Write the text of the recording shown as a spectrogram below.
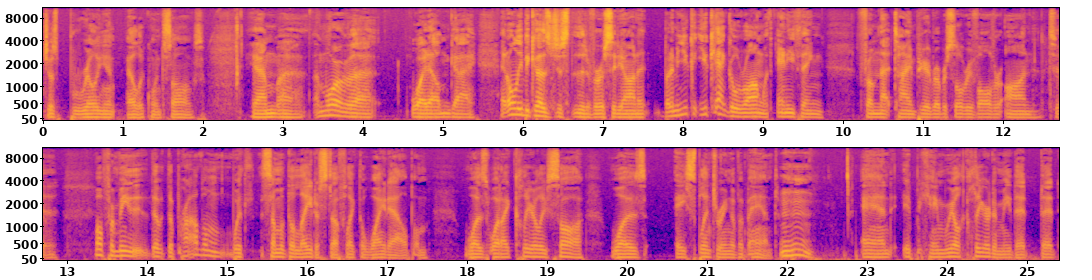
just brilliant, eloquent songs. Yeah, I'm uh, I'm more of a White Album guy, and only because just the diversity on it. But I mean, you you can't go wrong with anything from that time period, Rubber Soul Revolver on to. Well, for me, the the problem with some of the later stuff, like the White Album, was what I clearly saw was a splintering of a band, mm-hmm. and it became real clear to me that that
